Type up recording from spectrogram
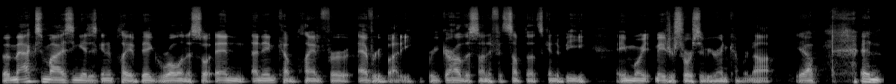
But maximizing it is going to play a big role in, a, in an income plan for everybody, regardless on if it's something that's going to be a major source of your income or not. Yeah, and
